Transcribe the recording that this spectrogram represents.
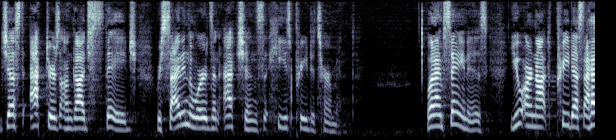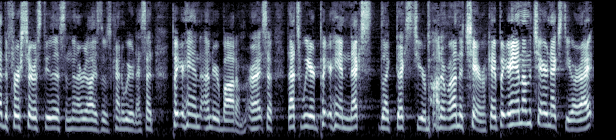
just actors on God's stage reciting the words and actions that He's predetermined. What I'm saying is, you are not predestined. I had the first service do this, and then I realized it was kind of weird. I said, put your hand under your bottom. All right, so that's weird. Put your hand next, like next to your bottom, on the chair. Okay, put your hand on the chair next to you. All right,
